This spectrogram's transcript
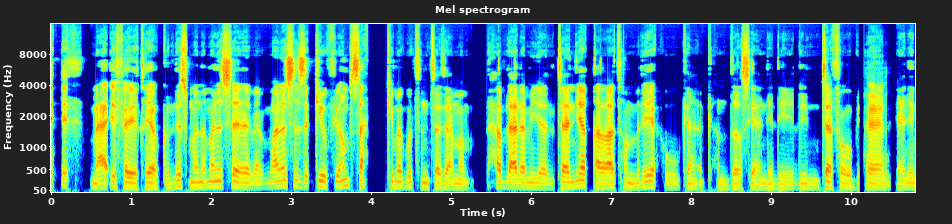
مع إفريقيا وكلش ما ما ناس ما ناس نزكيو فيهم بصح كما قلت انت زعما الحرب العالميه الثانية قراتهم مليح وكان كان درس يعني اللي انتفعوا به يعني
